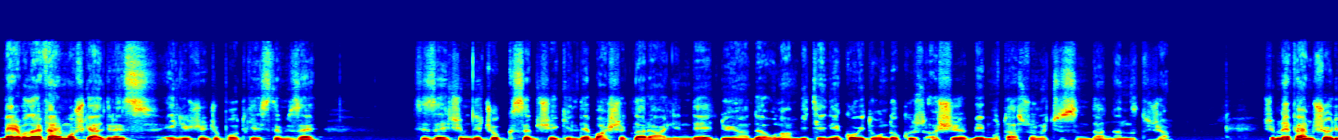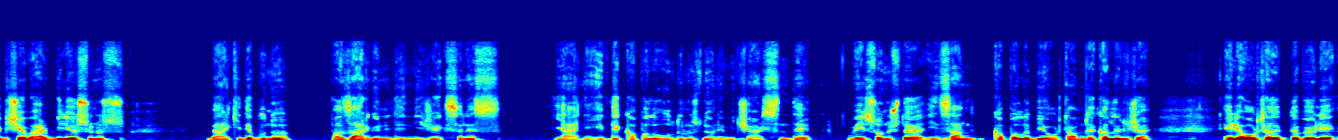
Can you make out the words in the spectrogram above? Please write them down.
Merhabalar efendim, hoş geldiniz 53. podcast'imize. Size şimdi çok kısa bir şekilde başlıklar halinde dünyada olan biteni COVID-19 aşı ve mutasyon açısından anlatacağım. Şimdi efendim şöyle bir şey var biliyorsunuz belki de bunu pazar günü dinleyeceksiniz. Yani evde kapalı olduğunuz dönem içerisinde ve sonuçta insan kapalı bir ortamda kalınca hele ortalıkta böyle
